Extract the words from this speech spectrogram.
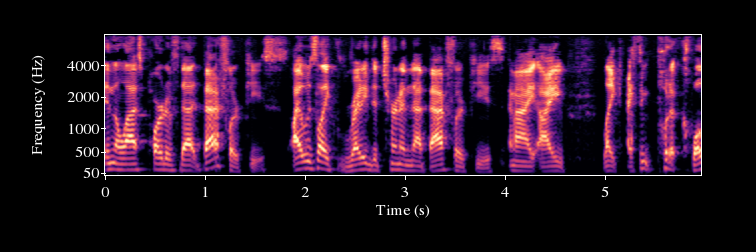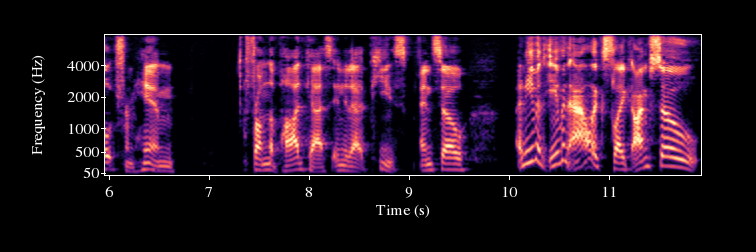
in the last part of that Baffler piece. I was like ready to turn in that Baffler piece, and I, I like I think put a quote from him from the podcast into that piece. And so, and even even Alex, like I'm so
